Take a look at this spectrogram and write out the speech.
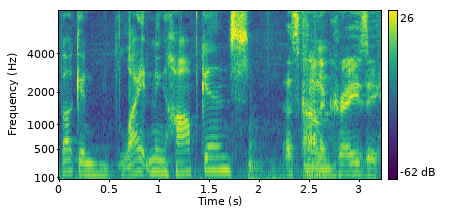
fucking Lightning Hopkins. That's kind of Um, crazy.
